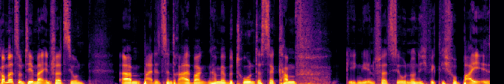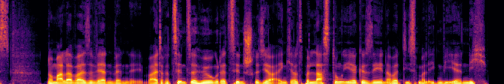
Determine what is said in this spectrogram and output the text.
Kommen wir zum Thema Inflation. Ähm, beide Zentralbanken haben ja betont, dass der Kampf gegen die Inflation noch nicht wirklich vorbei ist. Normalerweise werden, werden weitere Zinserhöhungen oder Zinsschritte ja eigentlich als Belastung eher gesehen, aber diesmal irgendwie eher nicht.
